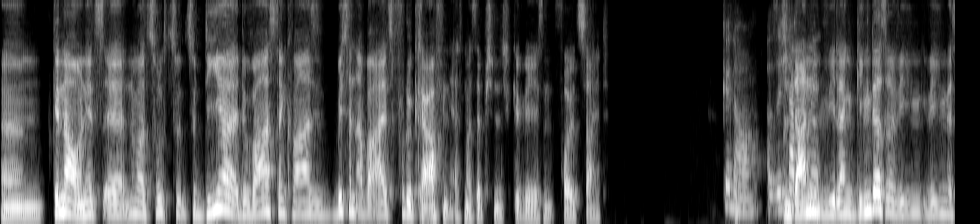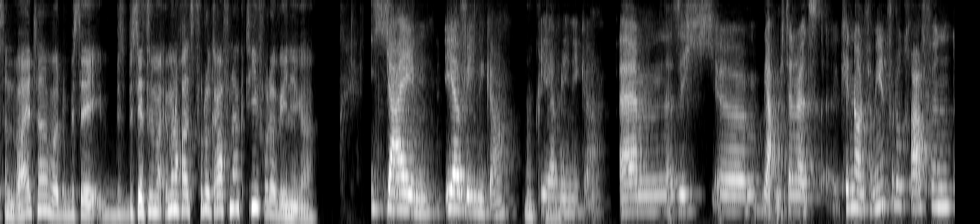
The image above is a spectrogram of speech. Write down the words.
Ähm, genau, und jetzt äh, nochmal zurück zu, zu, dir. Du warst dann quasi, bist dann aber als Fotografin erstmal selbstständig gewesen, Vollzeit. Genau. Also ich und dann, wie lange ging das oder wie, wie, ging das dann weiter? Weil du bist ja bist, bist jetzt immer, immer noch als Fotografin aktiv oder weniger? Jein, eher weniger. Okay. Eher weniger. Ähm, sich, äh, ja, mich dann als Kinder- und Familienfotografin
